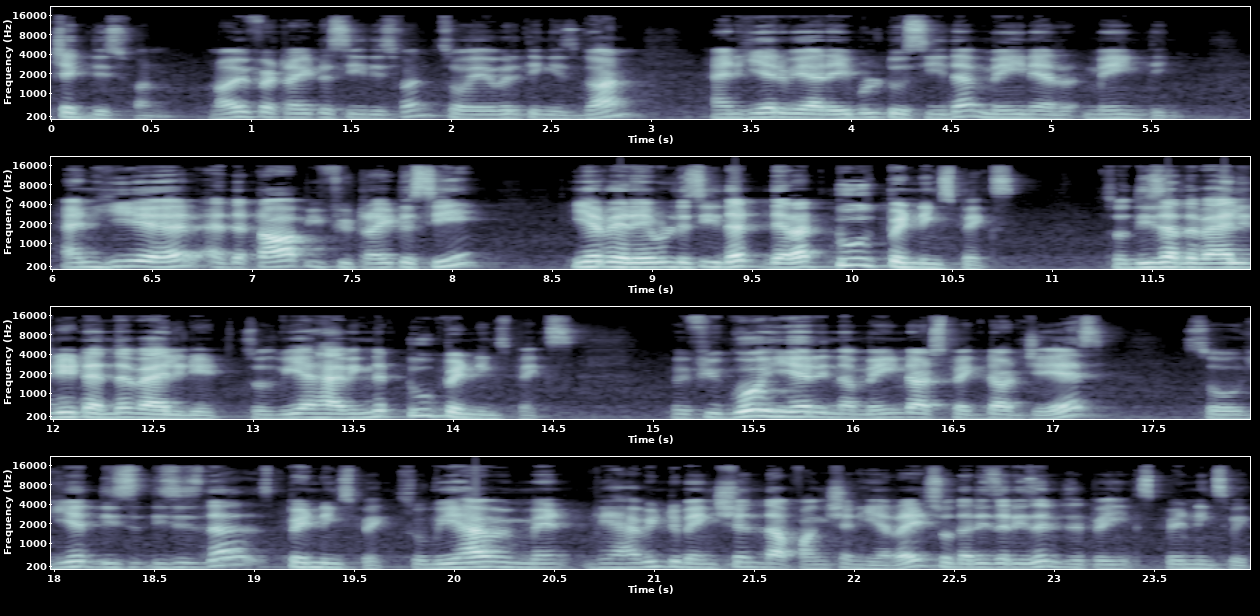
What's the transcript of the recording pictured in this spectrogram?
check this one. Now if I try to see this one so everything is gone and here we are able to see the main error, main thing. And here at the top if you try to see here we are able to see that there are two pending specs. So these are the validate and the validate. So we are having the two pending specs. So if you go here in the main.spec.js so here this this is the pending spec. So we have we having to mention the function here right? So that is the reason it's a pending spec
